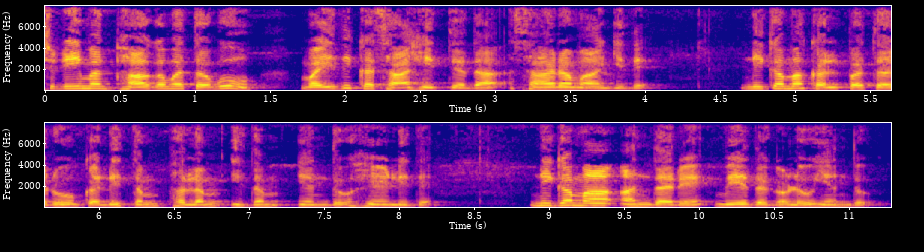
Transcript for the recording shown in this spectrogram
ಶ್ರೀಮದ್ ಭಾಗವತವು ವೈದಿಕ ಸಾಹಿತ್ಯದ ಸಾರವಾಗಿದೆ. ನಿಗಮ ಕಲ್ಪತರು ಗಲಿತಂ ಫಲಂ ಇದಂ ಎಂದು ಹೇಳಿದೆ. ನಿಗಮ ಅಂದರೆ ವೇದಗಳು ಎಂದು.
